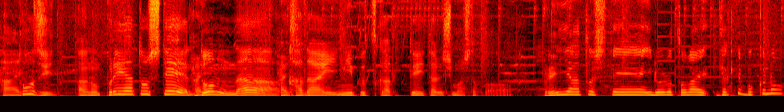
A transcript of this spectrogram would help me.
はい。当時あのプレイヤーとしてはい。どんなはい。課題にぶつかっていたりしましたか、プレイヤーとしていろいろトライ逆に僕の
